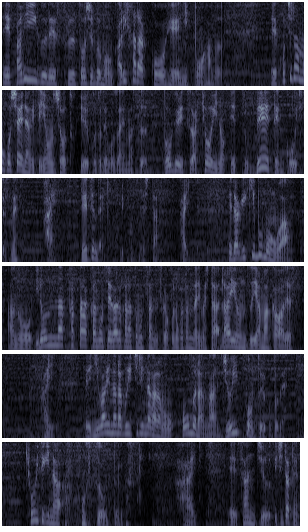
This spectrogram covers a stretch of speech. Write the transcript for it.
え、パ・リーグです、投手部門、有原航平、日本ハム。えこちらも5試合投げて4勝ということでございます。防御率は驚異の、えっと、0.51ですね。はい、0点台ということでした。はい、打撃部門はあのいろんな方可能性があるかなと思ってたんですがこの方になりました。ライオンズ山川です、はい、2割7分1厘ながらもホームランが11本ということで驚異的な本数を打っております、はい、31打点。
